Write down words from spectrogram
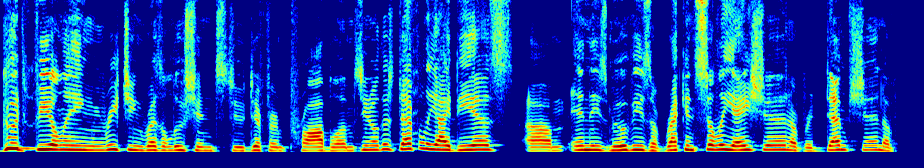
good feeling, reaching resolutions to different problems. You know, there's definitely ideas um, in these movies of reconciliation, of redemption, of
